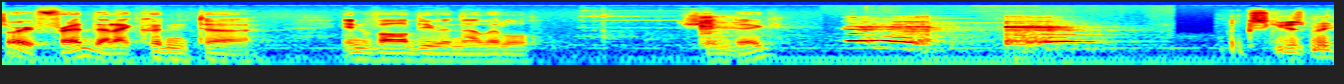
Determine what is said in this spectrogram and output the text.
Sorry, Fred, that I couldn't uh, involve you in that little shindig. Excuse me?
